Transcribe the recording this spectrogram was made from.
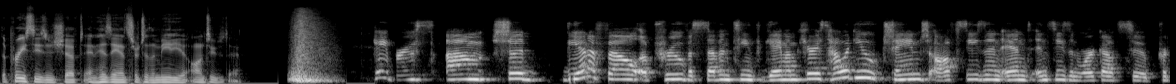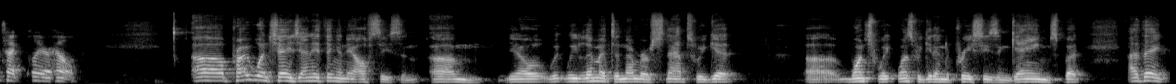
the preseason shift and his answer to the media on Tuesday. Hey, Bruce. Um, should the NFL approve a 17th game? I'm curious, how would you change off-season and in-season workouts to protect player health? Uh, probably wouldn't change anything in the offseason. Um, you know, we, we, limit the number of snaps we get uh, once we once we get into preseason games. But I think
